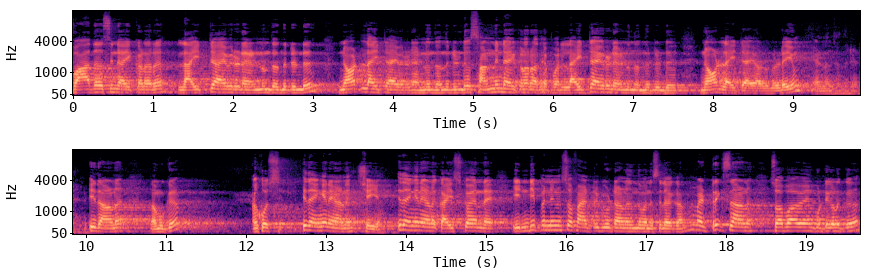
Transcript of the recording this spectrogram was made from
ഫാദേഴ്സിന്റെ ഐ കളർ ലൈറ്റ് ആയവരുടെ എണ്ണം തന്നിട്ടുണ്ട്. നോട്ട് ലൈറ്റ് ആയവരുടെ എണ്ണം തന്നിട്ടുണ്ട്. സണ്ണിന്റെ ഐ കളർ അതേപോലെ ലൈറ്റ് ആയവരുടെ എണ്ണം തന്നിട്ടുണ്ട്. നോട്ട് ലൈറ്റ് ആയ ആളുകളുടെയും എണ്ണം തന്നിട്ടുണ്ട്. ഇതാണ് നമുക്ക് ക്വസ്റ്റ്യൻ ഇതെങ്ങനെയാണ് ചെയ്യാം? ഇതെങ്ങനെയാണ് കൈ സ്ക്വയറിന്റെ ഇൻഡിപെൻഡൻസ് ഓഫ് ആട്രിബ്യൂട്ട് ആണ് എന്ന് മനസ്സിലാക്കാം. മെട്രിക്സ് ആണ്. സ്വാഭാവികം കുട്ടികൾക്ക്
